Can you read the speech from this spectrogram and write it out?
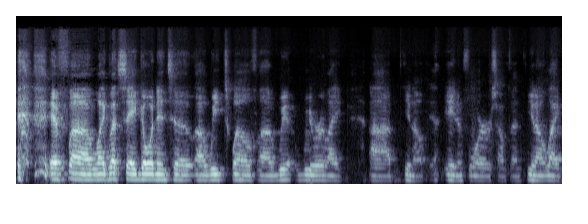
if uh, like let's say going into uh, week 12 uh, we we were like uh, you know eight and four or something you know like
